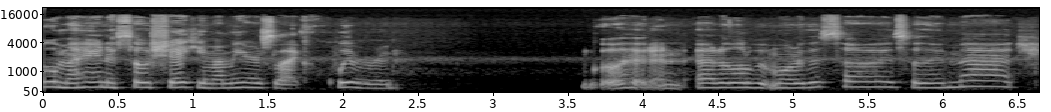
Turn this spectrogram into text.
Ooh, my hand is so shaky, my mirror's like quivering. Go ahead and add a little bit more to this side so they match.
